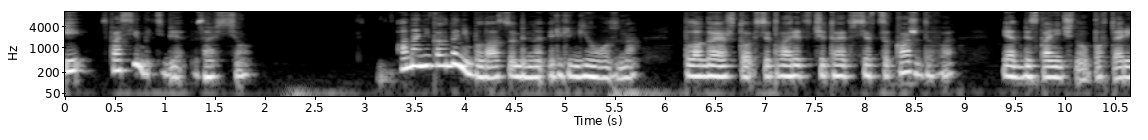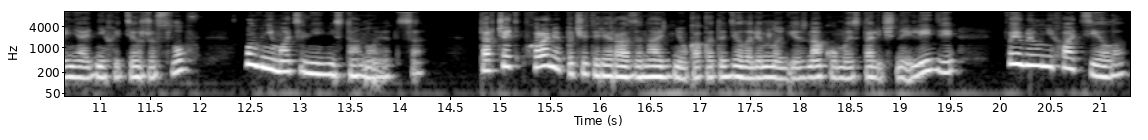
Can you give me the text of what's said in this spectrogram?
«И спасибо тебе за все». Она никогда не была особенно религиозна, полагая, что Всетворец читает в сердце каждого, и от бесконечного повторения одних и тех же слов он внимательнее не становится. Торчать в храме по четыре раза на дню, как это делали многие знакомые столичные леди, Фейбрил не хотела,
